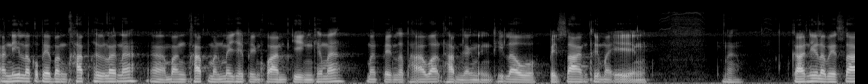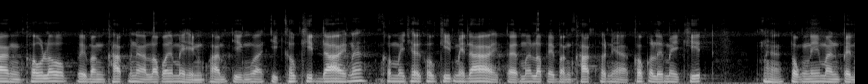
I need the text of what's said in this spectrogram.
อันนี้เราก็ไปบังคับเขาแล้วนะบังคับมันไม่ใช่เป็นความจริงใช่ไหมมันเป็นสภาวะธรรมอย่างหนึ่งที่เราไปสร้างขึ้นมาเองนะ การที่เราไปสร้างเขาแล้วไปบังคับนะเราก็จะไม่เห็นความจริงว่าจิตเขาคิดได้นะเขาไม่ใช่เขาคิดไม่ได้ แต่เมื่อเราไปบังคับเขาเนี่ยเขาก็เลยไม่คิดนะตรงนี้มันเป็น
